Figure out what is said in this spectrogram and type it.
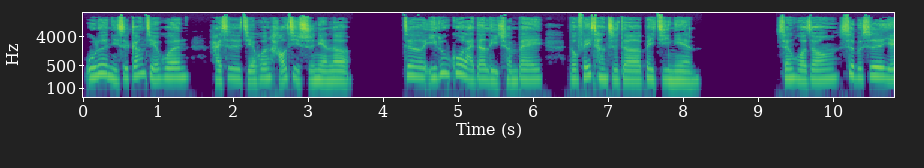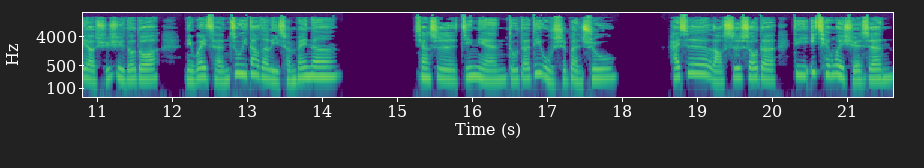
无论你是刚结婚，还是结婚好几十年了，这一路过来的里程碑都非常值得被纪念。生活中是不是也有许许多多你未曾注意到的里程碑呢？像是今年读的第五十本书，还是老师收的第一千位学生？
